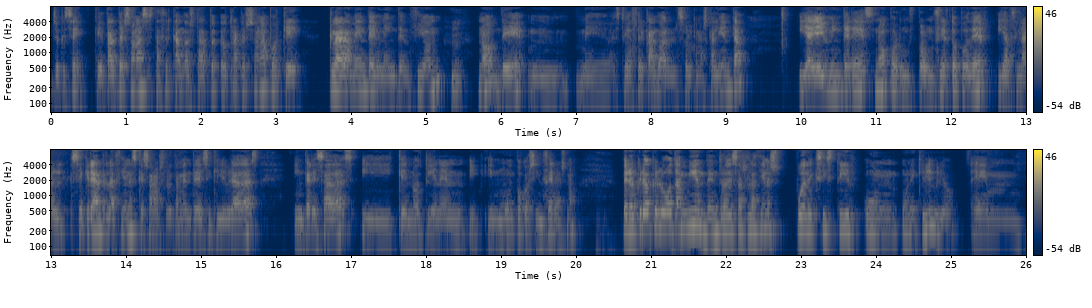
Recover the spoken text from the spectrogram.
yo qué sé, que tal persona se está acercando a esta otra persona porque claramente hay una intención, mm. ¿no? De me estoy acercando al sol que más calienta y ahí hay un interés, ¿no? Por un, por un cierto poder y al final se crean relaciones que son absolutamente desequilibradas, interesadas y que no tienen, y, y muy poco sinceras, ¿no? Pero creo que luego también dentro de esas relaciones puede existir un, equilibrio. Em,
